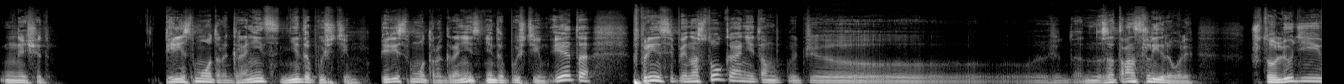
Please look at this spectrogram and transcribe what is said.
значит, пересмотр границ недопустим. Пересмотр границ недопустим. И это, в принципе, настолько они там э, затранслировали, что люди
